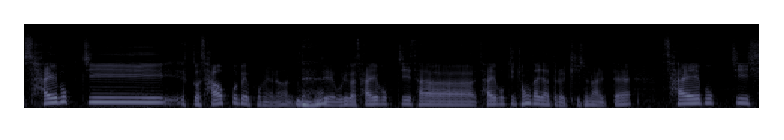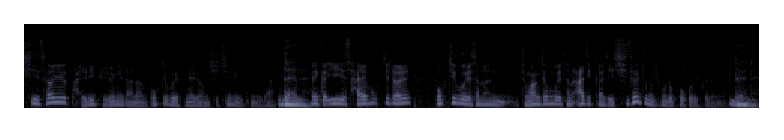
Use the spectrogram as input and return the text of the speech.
사회복지 그 사업법에 보면은 네. 이제 우리가 사회복지 사 사회복지 종사자들을 기준할 때 사회복지 시설 관리 규정이라는 복지부에서 내려온 지침이 있습니다. 네네. 그러니까 이 사회복지를 복지부에서는 중앙정부에서는 아직까지 시설 중심으로 보고 있거든요. 네네.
